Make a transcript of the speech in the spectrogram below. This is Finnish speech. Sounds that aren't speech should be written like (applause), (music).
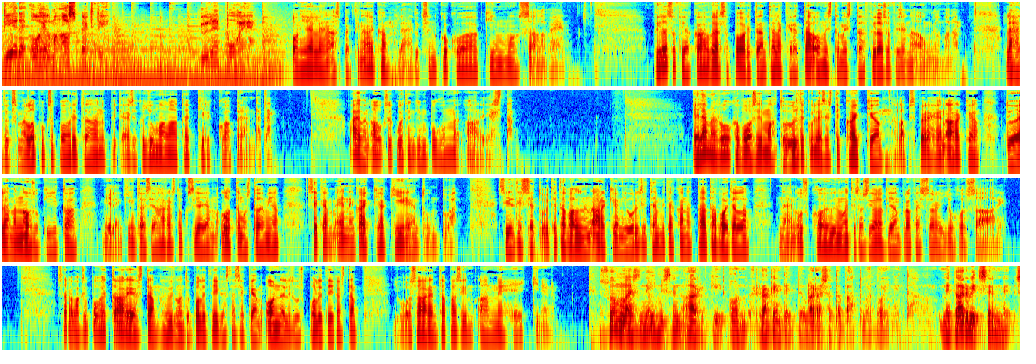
Tiedeohjelma-aspekti. Yle Puhe. On jälleen aspektin aika. Lähetyksen kokoaa Kimmo Salveen. Filosofia kahvilassa pohditaan tällä kertaa omistamista filosofisena ongelmana. Lähetyksemme lopuksi pohditaan, pitäisikö Jumalaa tai kirkkoa brändätä. Aivan aluksi kuitenkin puhumme arjesta. Elämän ruuhkavuosiin mahtuu yltäkylläisesti kaikkea lapsiperheen arkea, työelämän nousukiitoa, mielenkiintoisia harrastuksia ja luottamustoimia sekä ennen kaikkea kiireen tuntua. Silti se tuiki tavallinen arki on juuri sitä, mitä kannattaa tavoitella, näin uskoo hyvinvointisosiologian professori Juho Saari. Seuraavaksi puhetta arjesta, hyvinvointipolitiikasta sekä onnellisuuspolitiikasta Juho Saaren tapasi Anne Heikkinen. Suomalaisen ihmisen arki on rakenteiden varassa tapahtuva toiminta. Me tarvitsemme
